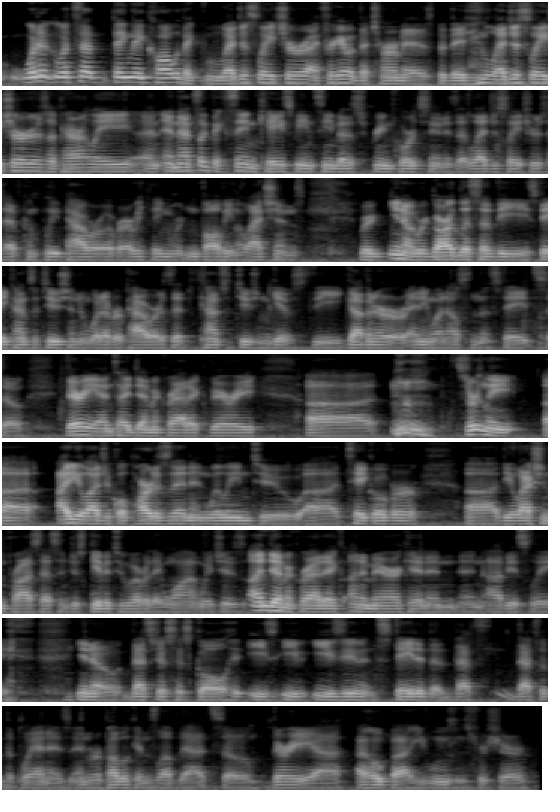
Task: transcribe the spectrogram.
what what's that thing they call it with the legislature? I forget what the term is, but they legislatures apparently, and, and that's like the same case being seen by the Supreme Court soon, is that legislatures have complete power over everything involving elections, Re, you know, regardless of the state constitution and whatever powers that constitution gives the governor or anyone else in the state. So very anti-democratic, very uh, certainly uh, ideological, partisan, and willing to uh, take over uh, the election process and just give it to whoever they want, which is undemocratic, un-American, and, and obviously, you know, that's just his goal. He's, he's even stated that that's that's what the plan is, and Republicans love that. So very, uh, I hope uh, he loses for sure.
